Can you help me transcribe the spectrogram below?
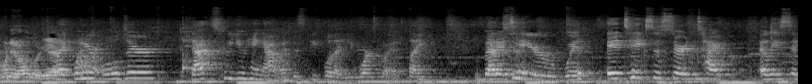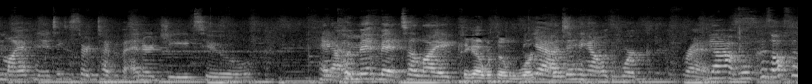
When you're older, yeah. Like when you're older, that's who you hang out with, is people that you work with. Like But that's it who ta- you're with. It takes a certain type, at least in my opinion, it takes a certain type of energy to Hang and out with- commitment to like hang out with a work yeah person. to hang out with work friends. Yeah, well, because also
